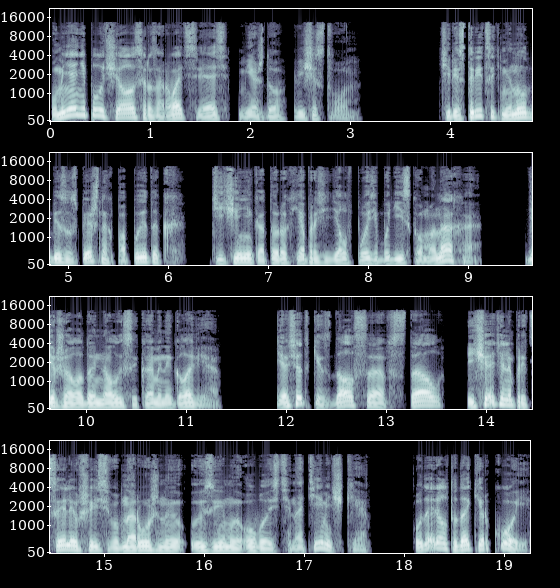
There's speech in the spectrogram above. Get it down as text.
у меня не получалось разорвать связь между веществом. Через 30 минут безуспешных попыток, в течение которых я просидел в позе буддийского монаха, держа ладонь на лысой каменной голове, я все-таки сдался, встал и, тщательно прицелившись в обнаруженную уязвимую область на темечке, ударил туда киркой,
